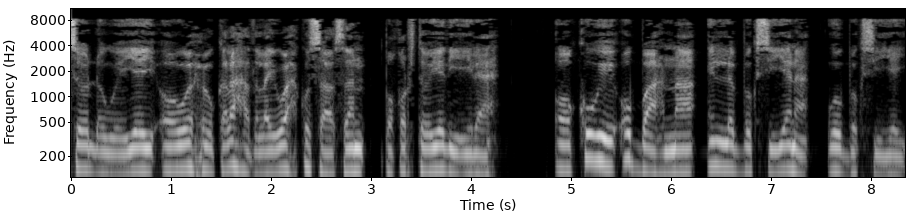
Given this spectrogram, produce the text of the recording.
soo dhoweeyey oo wuxuu kala hadlay wax ku saabsan boqortooyadii ilaah oo kuwii u baahnaa in la bogsiiyana wuu bogsiiyey.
